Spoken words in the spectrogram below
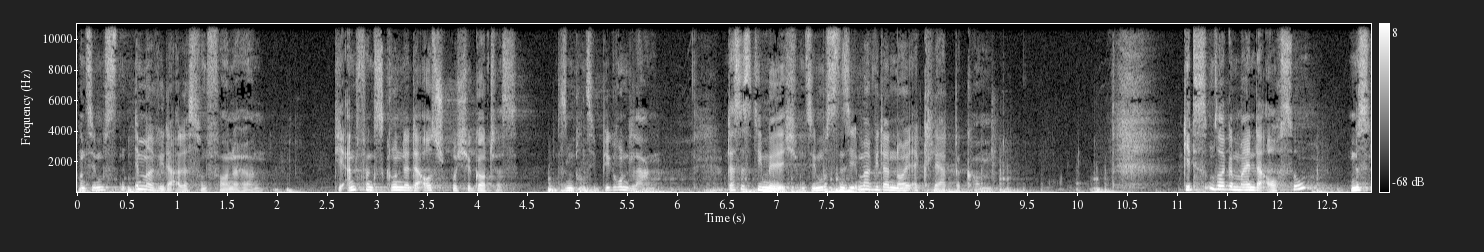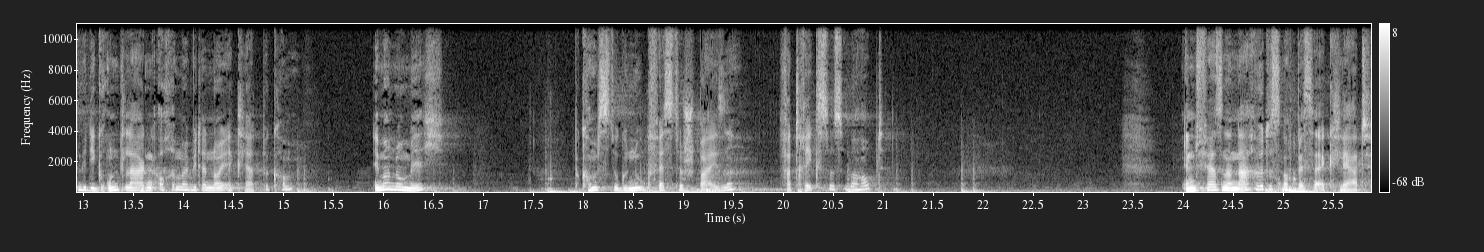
und sie mussten immer wieder alles von vorne hören. Die Anfangsgründe der Aussprüche Gottes. Das sind im Prinzip die Grundlagen. Das ist die Milch und sie mussten sie immer wieder neu erklärt bekommen. Geht es unserer Gemeinde auch so? Müssen wir die Grundlagen auch immer wieder neu erklärt bekommen? Immer nur Milch? Bekommst du genug feste Speise? Verträgst du es überhaupt? In Versen danach wird es noch besser erklärt.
